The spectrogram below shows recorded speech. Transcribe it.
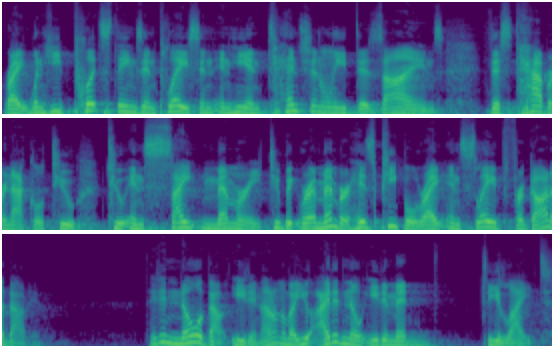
right? When he puts things in place and, and he intentionally designs this tabernacle to, to incite memory, to be, remember his people, right? Enslaved forgot about him. They didn't know about Eden. I don't know about you. I didn't know Eden meant delight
